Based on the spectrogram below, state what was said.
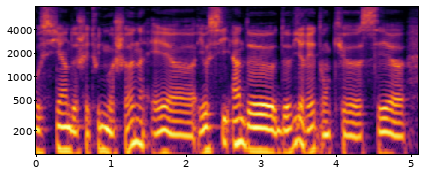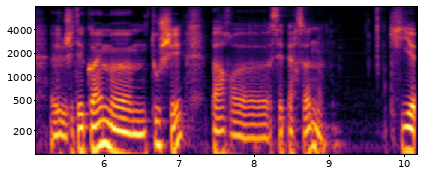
aussi un de chez Twinmotion et, et aussi un de, de Viré. Donc c'est, j'étais quand même touché par ces personnes qui,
